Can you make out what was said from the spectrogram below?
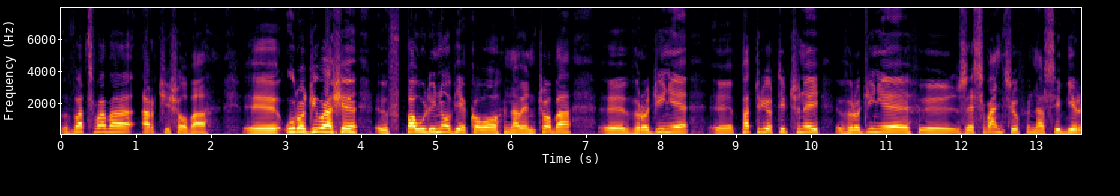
Wacława Arciszowa. Y, Urodziła się w Paulinowie koło Nałęczowa y, w rodzinie y, patriotycznej, w rodzinie zesłańców na Sybir.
